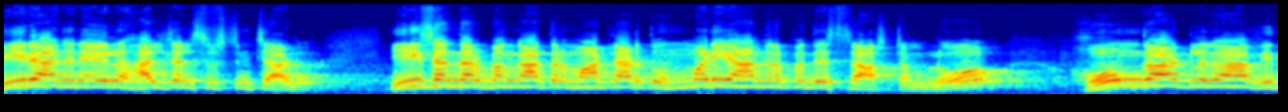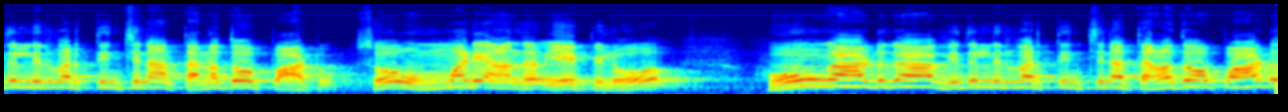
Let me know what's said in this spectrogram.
వీరాంజనేయులు హల్చల్ సృష్టించాడు. ఈ సందర్భంగా అతను మాట్లాడుతూ ఉమ్మడి ఆంధ్రప్రదేశ్ రాష్ట్రంలో హోంగార్డులుగా విధులు నిర్వర్తించిన తనతో పాటు సో ఉమ్మడి ఆంధ్ర ఏపీలో హోంగార్డుగా విధులు నిర్వర్తించిన తనతో పాటు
